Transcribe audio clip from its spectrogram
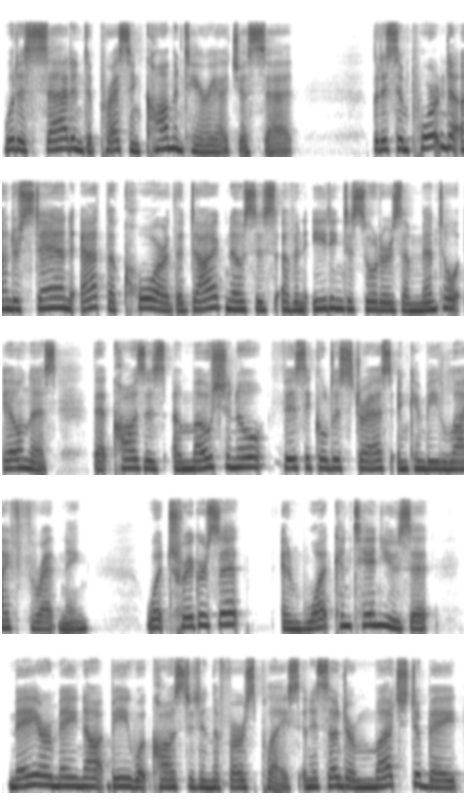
What a sad and depressing commentary I just said. But it's important to understand at the core the diagnosis of an eating disorder is a mental illness that causes emotional, physical distress and can be life threatening. What triggers it and what continues it may or may not be what caused it in the first place, and it's under much debate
